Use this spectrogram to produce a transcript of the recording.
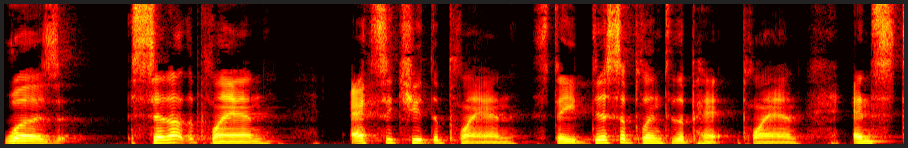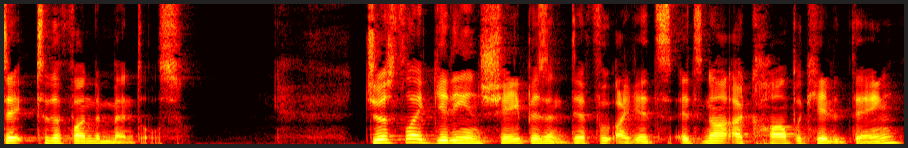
was set out the plan, execute the plan, stay disciplined to the plan and stick to the fundamentals. Just like getting in shape isn't difficult, like it's it's not a complicated thing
